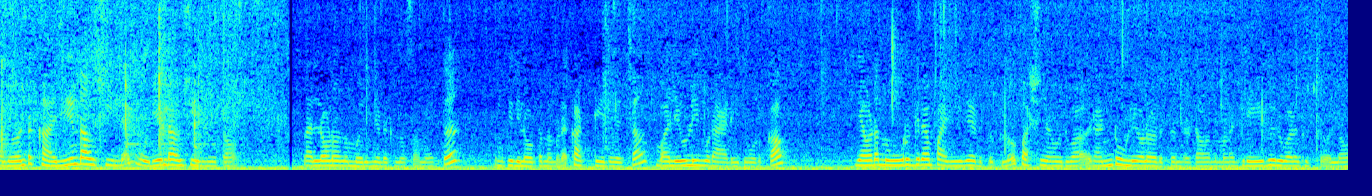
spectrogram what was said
അതുകൊണ്ട് കരിയേണ്ട ആവശ്യമില്ല മുരിയേണ്ട ആവശ്യമില്ല കേട്ടോ നല്ലോണം ഒന്ന് മുരിഞ്ഞെടുക്കുന്ന സമയത്ത് നമുക്ക് ഇതിലോട്ട് നമ്മുടെ കട്ട് ചെയ്ത് വെച്ച വലിയുള്ളിയും കൂടെ ആഡ് ചെയ്ത് കൊടുക്കാം. ഞാൻ അവിടെ നൂറ് ഗ്രാം പനീർ എടുത്തിട്ടുള്ളൂ. പക്ഷേ ഞാൻ ഒരുപാട് രണ്ട് ഉള്ളിയോളം എടുത്തിട്ടുണ്ട് കേട്ടോ നമ്മുടെ ഗ്രേവി ഒരുപാട് കിട്ടുമല്ലോ.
